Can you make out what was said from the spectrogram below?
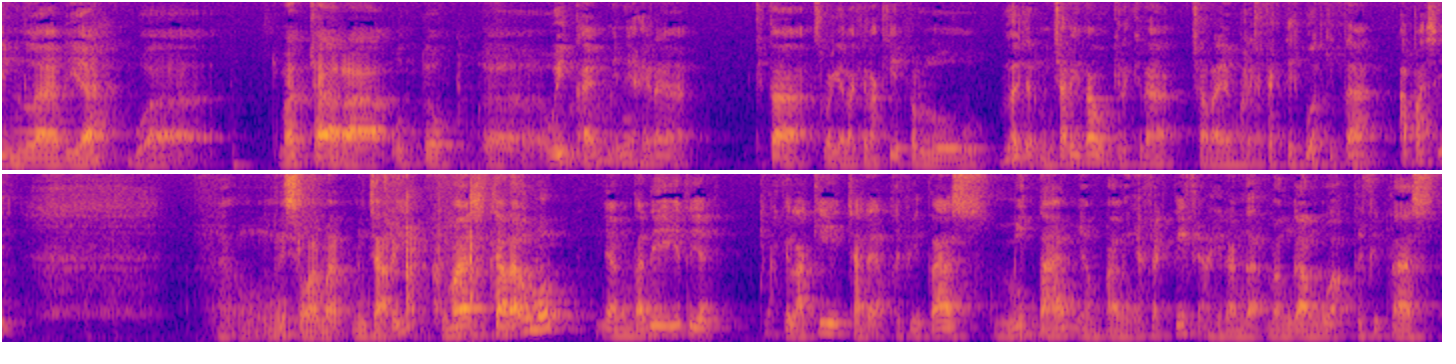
inilah dia buat cara untuk uh, we time ini akhirnya kita sebagai laki-laki perlu belajar mencari tahu kira-kira cara yang paling efektif buat kita apa sih. Yang ini selamat mencari. Cuma secara umum yang tadi itu ya laki-laki cari aktivitas me time yang paling efektif yang akhirnya nggak mengganggu aktivitas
